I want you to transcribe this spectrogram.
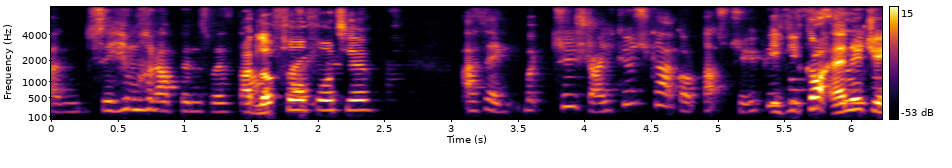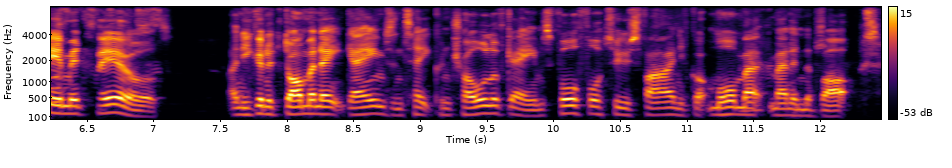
and seeing what happens with that. I'd love four four two. I think, but two strikers, you can't go. That's two people. If you've got energy in midfield and you're going to dominate games and take control of games, four four two is fine. You've got more men in the box,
